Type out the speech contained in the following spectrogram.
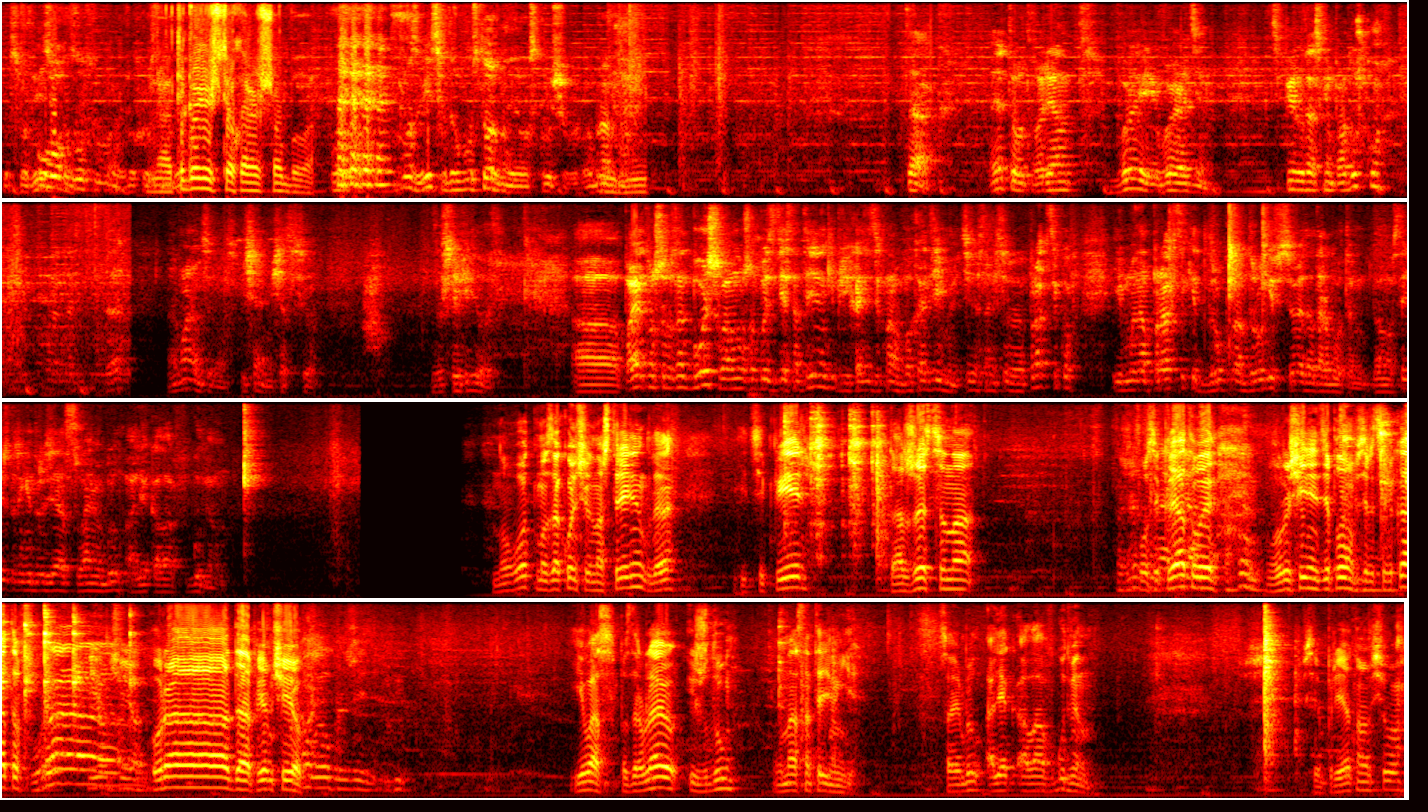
Позу? Уже хрустит, Да, да? ты говоришь, все хорошо было. Вот, позу, видите, в другую сторону я его скручиваю, обратно. Мгм. Так, это вот вариант В и В1. Теперь вытаскиваем подушку. Нормально все там с печами сейчас все зашевелилось. А, Поэтому, чтобы знать больше, вам нужно быть здесь на тренинге, приходите к нам в Академию интересно практиков, и мы на практике друг на друге все это отработаем. До новых встреч, дорогие друзья. С вами был Олег Алаф Гудвин. Ну вот, мы закончили наш тренинг, да, и теперь торжественно После клятвы, вручения дипломов, сертификатов. Пьем чаек. Ура! Да, пьем чаек. И вас поздравляю и жду у нас на тренинге. С вами был Олег Алав Гудвин. Всем приятного всего.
